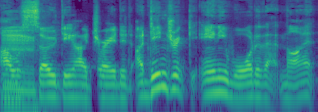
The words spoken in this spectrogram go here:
I was Mm. so dehydrated. I didn't drink any water that night.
